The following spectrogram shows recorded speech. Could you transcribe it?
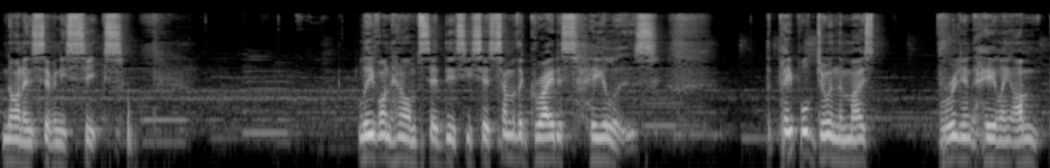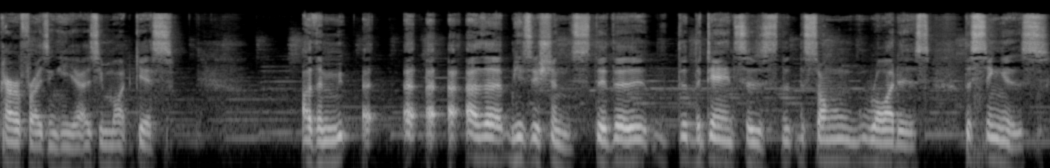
1976. Levon Helm said this. He says some of the greatest healers, the people doing the most brilliant healing. I'm paraphrasing here, as you might guess. Are the uh, uh, uh, are the musicians, the the the, the dancers, the, the songwriters, the singers,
